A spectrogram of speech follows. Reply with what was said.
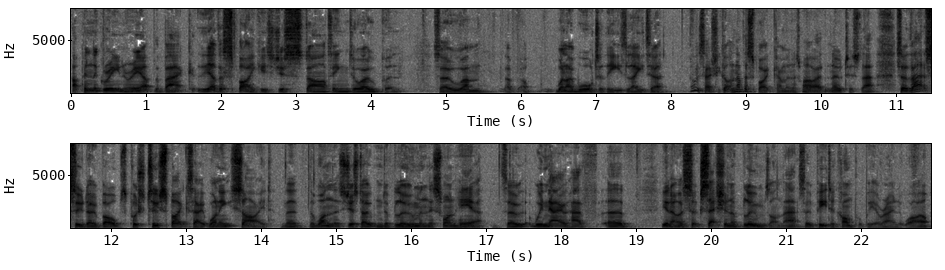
up in the greenery, up the back, the other spike is just starting to open. So um, I, I, when I water these later, oh, it's actually got another spike coming as well. I hadn't noticed that. So that pseudobulb's pushed two spikes out, one each side. The the one that's just opened a bloom, and this one here. So we now have. Uh, you know, a succession of blooms on that. So Peter Comp will be around a while.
